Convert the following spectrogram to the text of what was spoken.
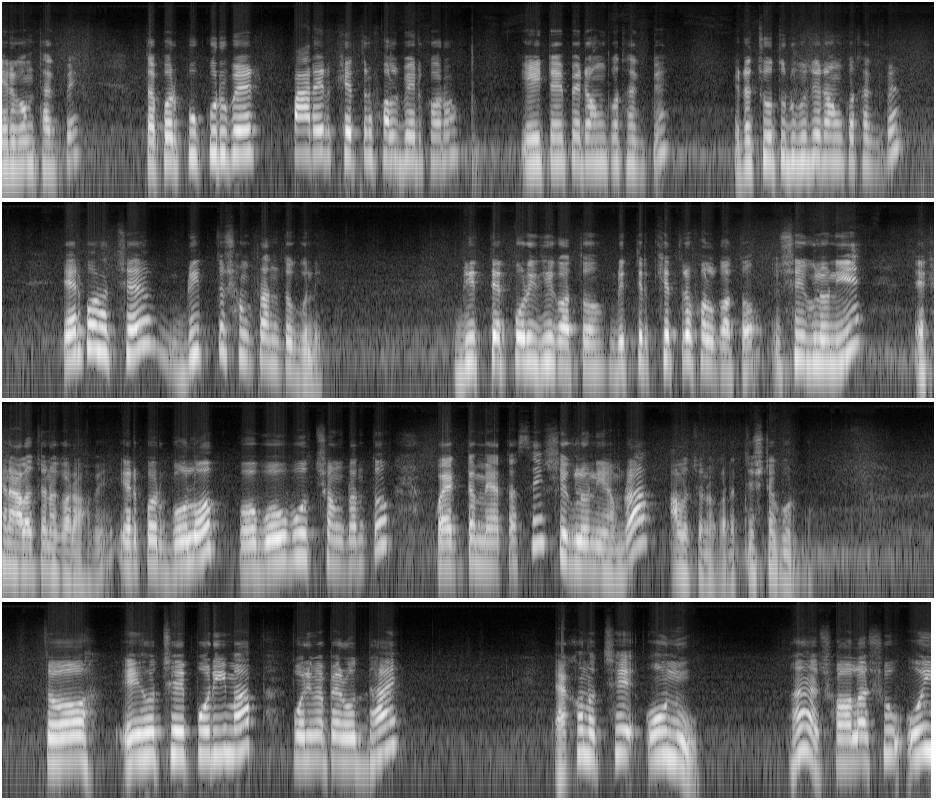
এরকম থাকবে। তারপর পুকুরের পাড়ের ক্ষেত্রফল বের করো। এই টাইপের অঙ্ক থাকবে। এটা চতুর্ভুজের অঙ্ক থাকবে। এরপর হচ্ছে বৃত্ত সংক্রান্ত গণিত বৃত্তের পরিধি কত, বৃত্তের ক্ষেত্রফল কত সেগুলো নিয়ে এখানে আলোচনা করা হবে। এরপর গোলক ও বহুভুজ সংক্রান্ত কয়েকটা ম্যাথ আছে, সেগুলো নিয়ে আমরা আলোচনা করার চেষ্টা করব। তো এই হচ্ছে পরিমাপ, পরিমাপের অধ্যায়। এখন হচ্ছে অণু হ্যাঁ সলাসু ওই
